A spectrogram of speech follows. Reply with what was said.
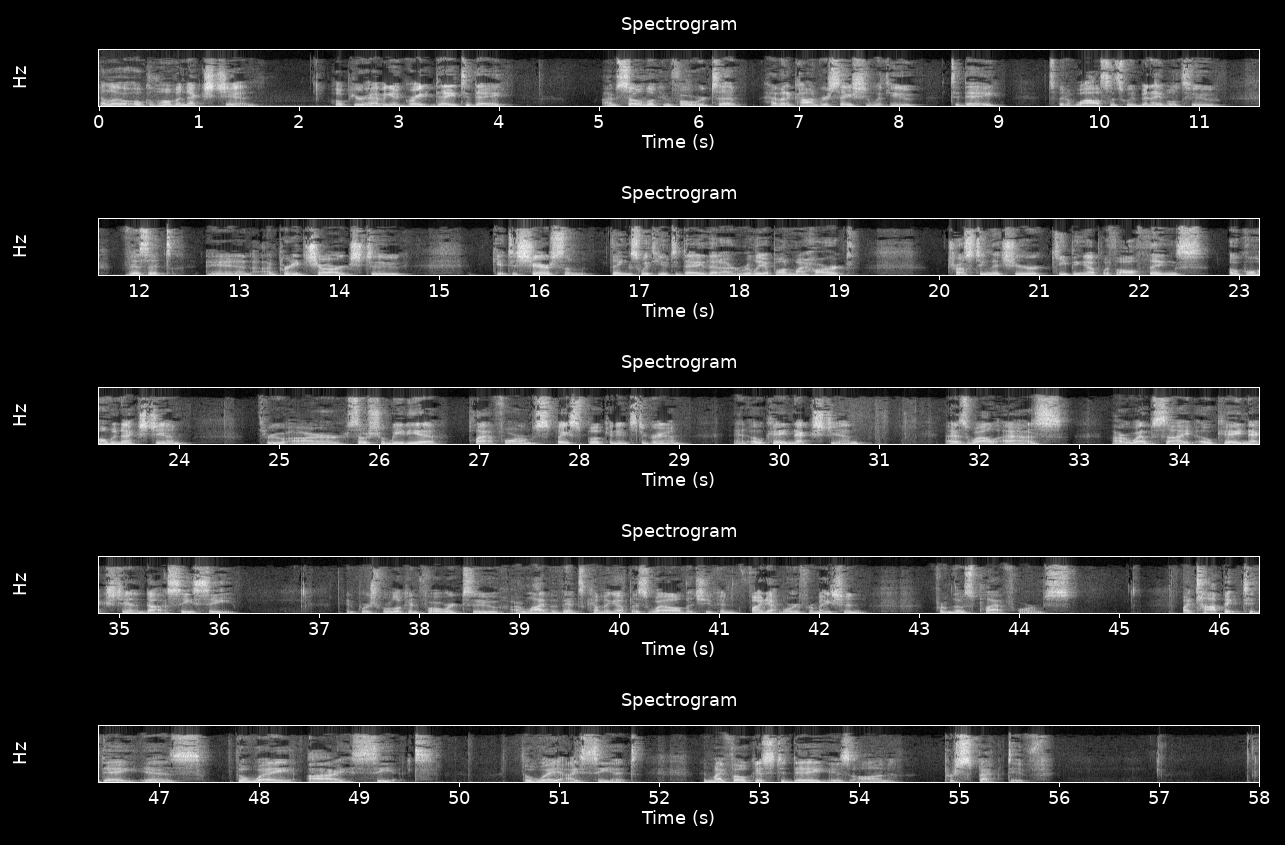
Hello, Oklahoma Next Gen. Hope you're having a great day today. I'm so looking forward to having a conversation with you today. It's been a while since we've been able to visit, and I'm pretty charged to get to share some things with you today that are really upon my heart. Trusting that you're keeping up with all things Oklahoma Next Gen through our social media platforms, Facebook and Instagram at OK Next Gen, as well as our website, oknextgen.cc. And of course, we're looking forward to our live events coming up as well that you can find out more information from those platforms. My topic today is the way I see it. The way I see it. And my focus today is on perspective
